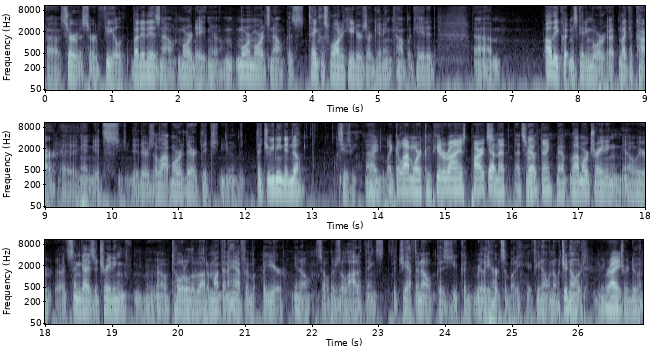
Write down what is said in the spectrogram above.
uh, service or field, but it is now. More you know, more and more it's now because tankless water heaters are getting complicated. Um, all the equipment's getting more uh, like a car, uh, and it's there's a lot more there that you, that you need to know. Excuse me. Um, Right, like a lot more computerized parts Yep. and that, that sort Yep, of thing. Yep, a lot more training. You know, we I send guys to training, you know, total of about a month and a half a, a year. You know, so there's a lot of things that you have to know because you could really hurt somebody if you don't know what you know what you're, Right. what you're doing.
